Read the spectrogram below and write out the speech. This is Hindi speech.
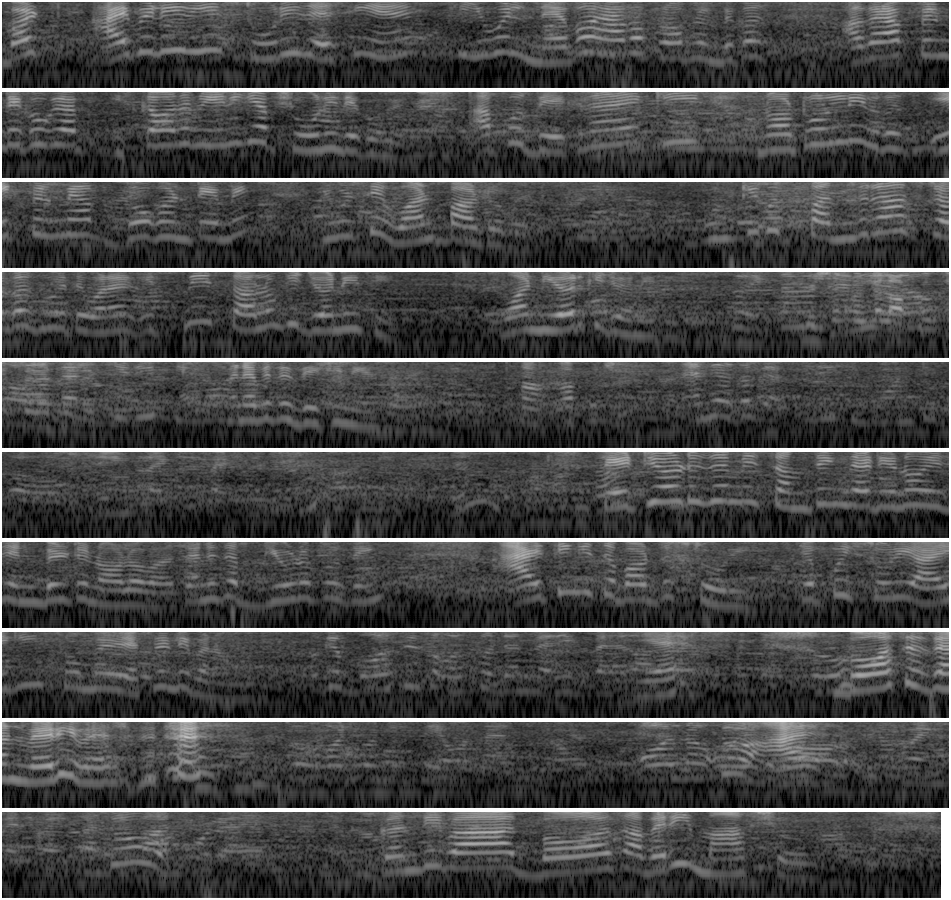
बट आई बिलीव ये स्टोरीज ऐसी हैं कि you will never have a problem because अगर आप फ़िल्म देखोगे आप इसका मतलब ये नहीं कि आप शो नहीं देखोगे। आपको देखना है कि नॉट ओनली बिकॉज़ एक फ़िल्म में आप दो घंटे में you will see one part of it उनके कुछ पंद्रह स्ट्रगल्स हुए थे इतने सालों की जर्नी थी वन ईयर की जर्नी थी। मैंने अभी तक देखी नहीं है patriotism is something that you know is in built in all over and is a beautiful thing I think it's about the story जब कोई स्टोरी आएगी तो मैं डेफिनेटली बनाऊँगी। Yes Boss is done very well so I so Gandi Baat Boss are very mass shows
